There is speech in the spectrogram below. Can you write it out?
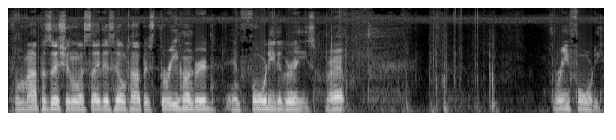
from my position, let's say this hilltop is 340 degrees, right? 340.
